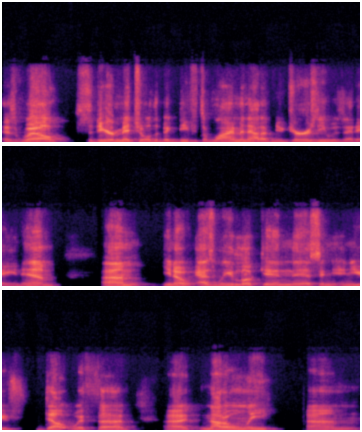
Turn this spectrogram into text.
as well. Sydir Mitchell, the big defensive lineman out of New Jersey, was at A&M. Um, you know, as we look in this, and, and you've dealt with uh, uh, not only um,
